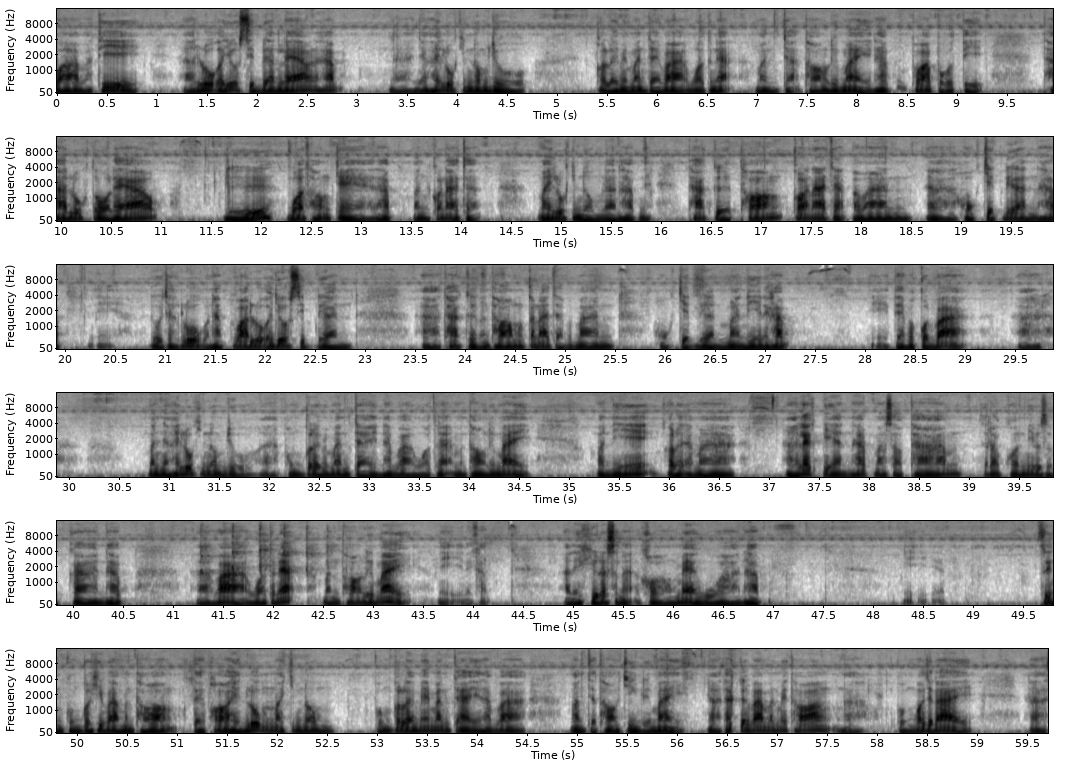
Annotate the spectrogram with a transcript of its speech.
วามาที่ลูกอายุ 10 เดือนแล้วนะครับยังให้ลูกกินนมอยู่ ก็เลยไม่มั่นใจว่าวัวตัวนี้มันจะท้องหรือไม่นะครับ เพราะว่าปกติถ้าลูกโตแล้ว หรือวัวท้องแก่นะครับ มันก็น่าจะไม่ให้ลูกกินนมแล้วนะครับเนี่ยถ้าเกิดท้องก็น่าจะประมาณหกเจ็ดเดือนนะครับดูจากลูกนะครับเพราะว่าลูกอายุ 10 เดือนอถ้าเกิดมันท้องมันก็น่าจะประมาณ 6-7 เดือนประมาณนี้นะครับ แต่ปรากฏว่า มันยังให้ลูกกินนมอยู่ ผมก็เลยไม่มั่นใจนะว่าวัวตัวนี้มันท้องหรือไม่ วันนี้ก็เลยเอามาแลกเปลี่ยนนะครับมาสอบถามสำหรับคนมีประสบการณ์นะครับว่าวัวตัวนี้มันท้องหรือไม่นี่นะครับ อันนี้คือลักษณะของแม่วัวนะครับนี่ครับซึ่งผมก็คิดว่ามันท้อง แต่พอเห็นรูปมันมากินนม ผมก็เลยไม่มั่นใจนะครับว่ามันจะท้องจริงหรือไม่ ถ้าเกิดว่ามันไม่ท้อง ผมก็จะได้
